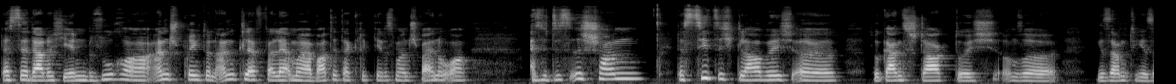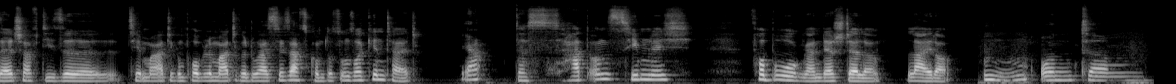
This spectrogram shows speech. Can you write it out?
dass der dadurch jeden Besucher anspringt und ankläfft, weil er immer erwartet, er kriegt jedes Mal ein Schweineohr. Also das ist schon, das zieht sich, glaube ich, äh, so ganz stark durch unsere gesamte Gesellschaft, diese Thematik und Problematik. Und du hast gesagt, es kommt aus unserer Kindheit. Ja. Das hat uns ziemlich verbogen an der Stelle, leider. Mhm. Und ähm,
